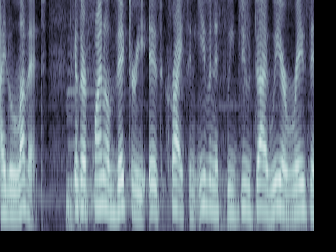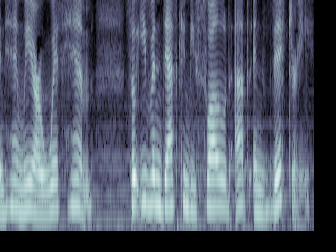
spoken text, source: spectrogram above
I love it because our final victory is Christ. And even if we do die, we are raised in Him, we are with Him. So even death can be swallowed up in victory.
